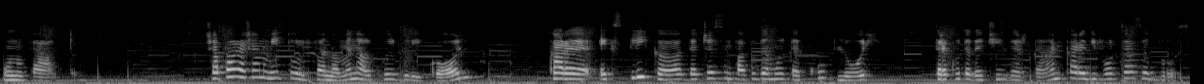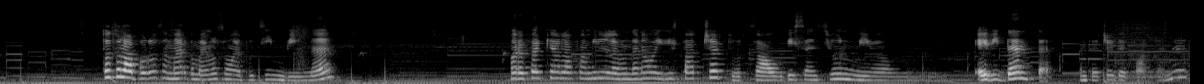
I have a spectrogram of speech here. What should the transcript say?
unul pe altul. Și apare așa numitul fenomen al cuiburii gol, care explică de ce sunt atât de multe cupluri trecute de 50 de ani care divorțează brusc. Totul a părut să meargă mai mult sau mai puțin bine, Mă refer chiar la familiile unde nu au existat certuri sau disensiuni um, evidente între cei doi parteneri,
